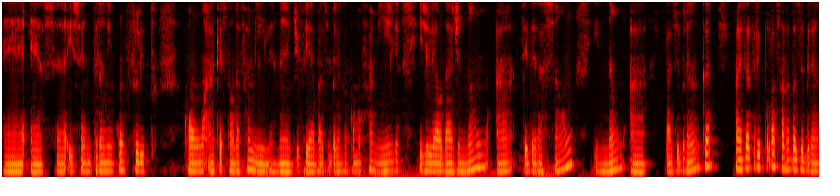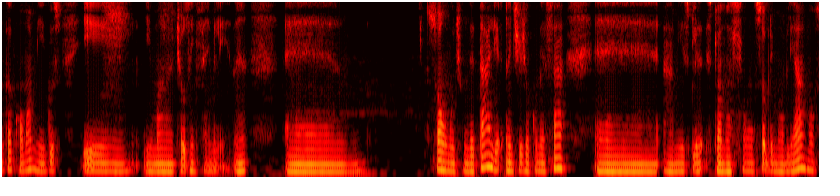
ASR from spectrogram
é, essa, isso entrando em conflito com a questão da família, né? De ver a base branca como família e de lealdade não à federação e não à base branca, mas a tripulação da base branca como amigos e, e uma chosen family, né? É... Só um último detalhe, antes de eu começar é, a minha explanação sobre Mobile Armors,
